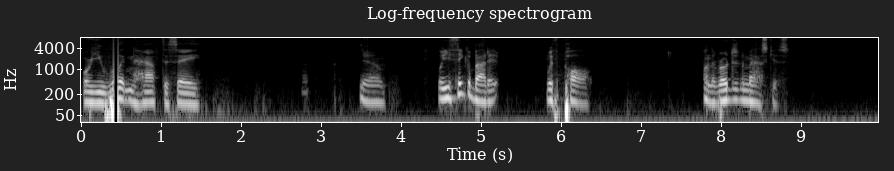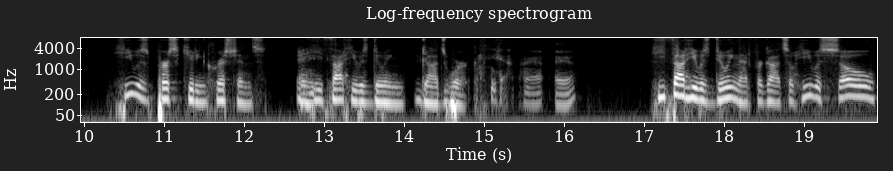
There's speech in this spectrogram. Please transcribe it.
or you wouldn't have to say, Yeah. Well, you think about it with Paul on the road to Damascus. He was persecuting Christians and he thought he was doing God's work. "Yeah, yeah, yeah." He thought he was doing that for God. So he was so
